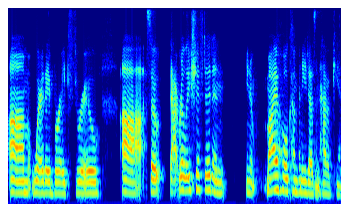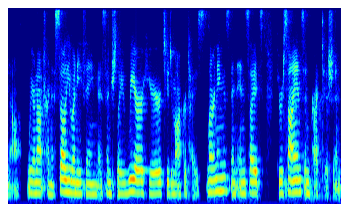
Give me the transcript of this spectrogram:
um, where they break through. Uh, so that really shifted. And you know my whole company doesn't have a p&l we are not trying to sell you anything. Essentially we are here to democratize learnings and insights through science and practitioner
